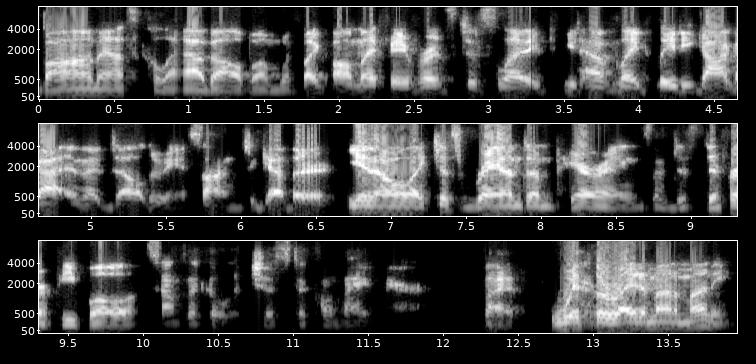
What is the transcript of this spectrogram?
bomb ass collab album with like all my favorites. Just like you'd have like Lady Gaga and Adele doing a song together. You know, like just random pairings of just different people sounds like a logistical nightmare. But with the right amount of money.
